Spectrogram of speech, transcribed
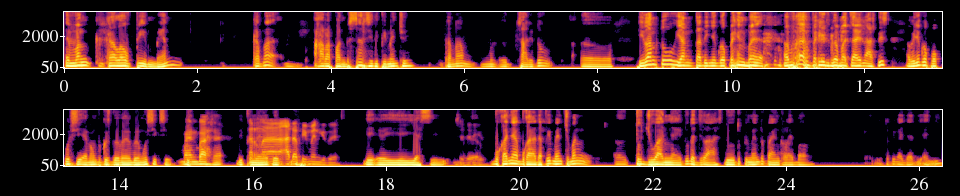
Emang k- kalau Pimen karena harapan besar sih di Pimen cuy. Karena saat itu eh, hilang tuh yang tadinya gue pengen apa pengen gue bacain artis, akhirnya gue fokus sih emang fokus ber- bermusik sih Main bass ya. di Pimen itu. Karena ada Vimen gitu ya. I- i- iya sih. Gitu. Bukannya bukan ada Pimen, cuman eh, tujuannya itu udah jelas. Dulu tuh Pimen tuh pengen ke label. Tapi nggak jadi anjing.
